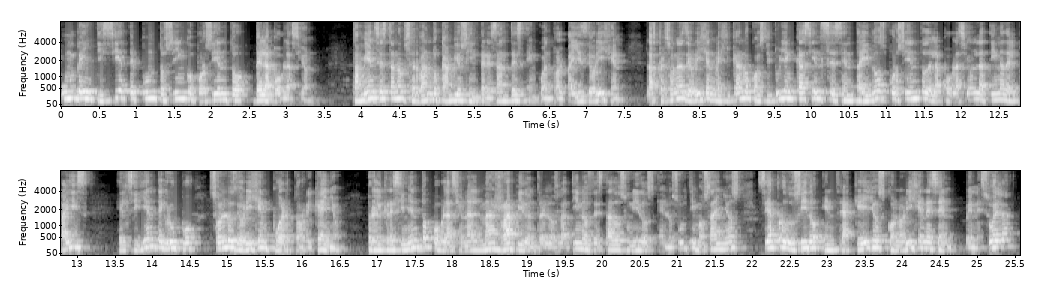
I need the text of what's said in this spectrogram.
un 27.5% de la población. También se están observando cambios interesantes en cuanto al país de origen. Las personas de origen mexicano constituyen casi el 62% de la población latina del país. El siguiente grupo son los de origen puertorriqueño, pero el crecimiento poblacional más rápido entre los latinos de Estados Unidos en los últimos años se ha producido entre aquellos con orígenes en Venezuela,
